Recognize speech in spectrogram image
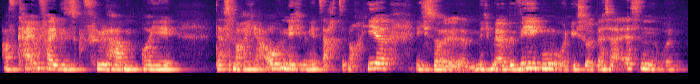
Auf keinen Fall dieses Gefühl haben, oh je, das mache ich ja auch nicht. Und jetzt sagt sie noch hier, ich soll mich mehr bewegen und ich soll besser essen. Und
